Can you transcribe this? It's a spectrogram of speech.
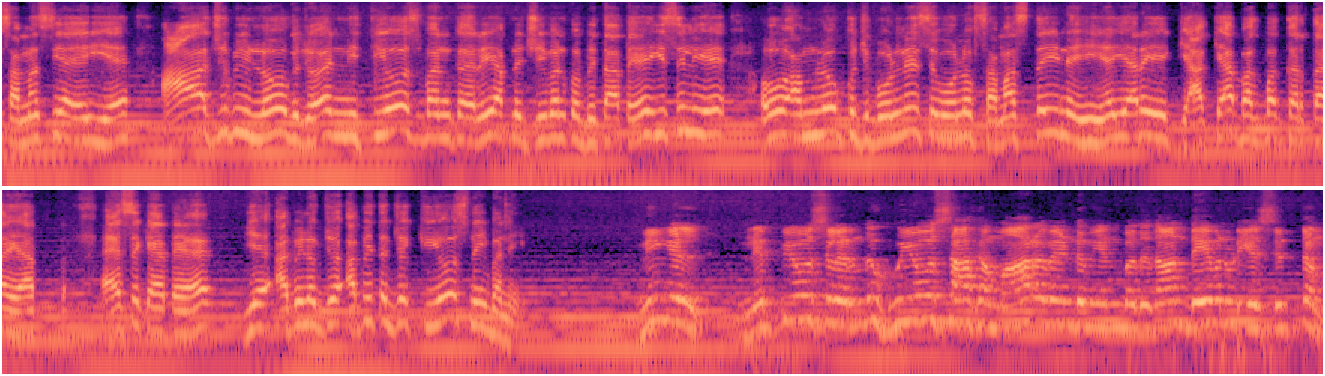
समस्या यही है आज भी लोग जो है नित्योस बनकर ही अपने जीवन को बिताते हैं इसलिए वो हम लोग कुछ बोलने से वो लोग समझते ही नहीं है यार ये क्या क्या बक बक करता है यार ऐसे कहते हैं ये अभी लोग जो अभी तक जो कियोस नहीं बने நீங்கள் நெப்பியோஸ்ல இருந்து ஹுயோஸாக மாற வேண்டும் என்பதுதான் தேவனுடைய சித்தம்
